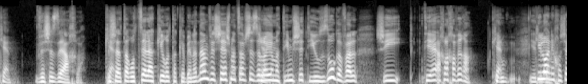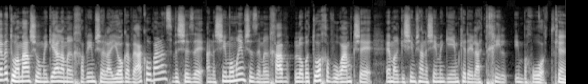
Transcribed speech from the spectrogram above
כן. ושזה אחלה. כן. ושאתה רוצה להכיר אותה כבן אדם, ושיש מצב שזה כן. לא יהיה מתאים שתהיו זוג, אבל שהיא תהיה אחלה חברה. כן. כאילו, ידידה. כאילו, אני חושבת, הוא אמר שהוא מגיע למרחבים של היוגה והאקרובלנס, ושזה, אנשים אומרים שזה מרחב לא בטוח עבורם כשהם מרגישים שאנשים מגיעים כדי להתחיל עם בחורות. כן.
